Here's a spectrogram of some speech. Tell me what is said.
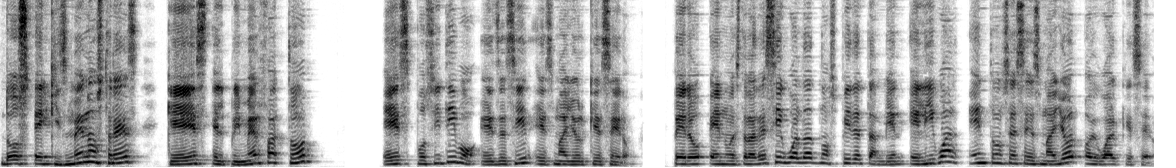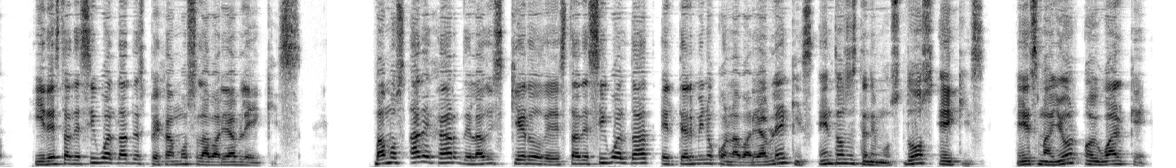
2x menos 3, que es el primer factor, es positivo, es decir, es mayor que 0. Pero en nuestra desigualdad nos pide también el igual, entonces es mayor o igual que 0 y de esta desigualdad despejamos la variable x. Vamos a dejar del lado izquierdo de esta desigualdad el término con la variable x. Entonces tenemos 2x es mayor o igual que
